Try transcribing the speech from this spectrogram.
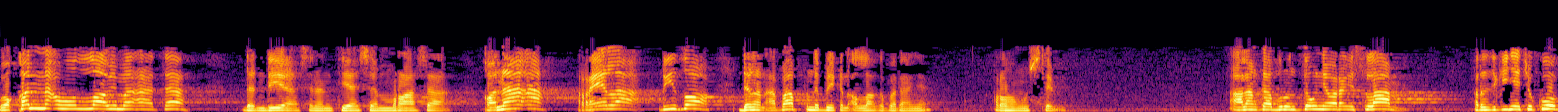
wa qanna'ahu Allah bima atah dan dia senantiasa merasa qanaah rela, ridha dengan apa pun diberikan Allah kepadanya. Roh Muslim. Alangkah beruntungnya orang Islam, rezekinya cukup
